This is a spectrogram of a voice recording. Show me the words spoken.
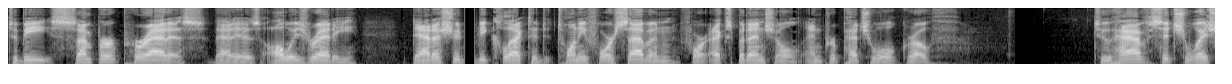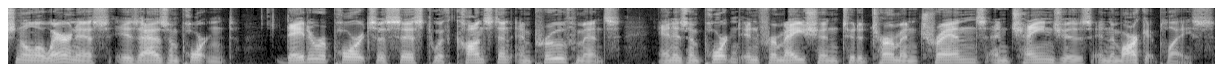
To be semper paratus, that is, always ready, data should be collected 24 7 for exponential and perpetual growth. To have situational awareness is as important. Data reports assist with constant improvements and is important information to determine trends and changes in the marketplace.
